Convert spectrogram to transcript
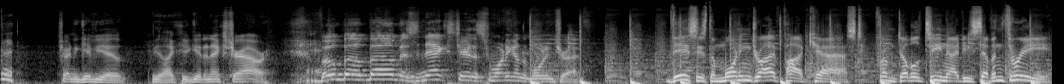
trying to give you, you know, like you get an extra hour. Boom, boom, boom is next here this morning on the morning drive. This is the Morning Drive Podcast from Double T 97.3,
